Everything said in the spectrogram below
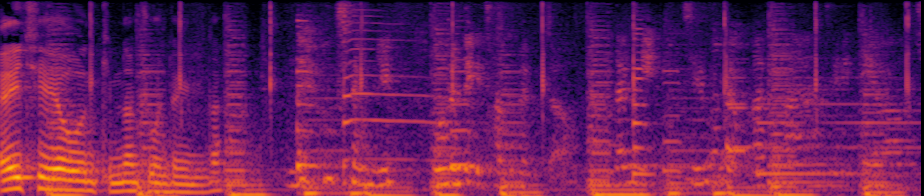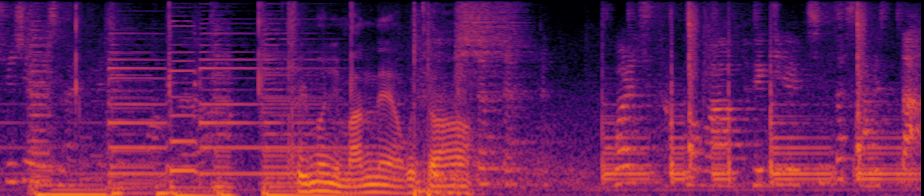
H에어원 김남주 원장입니다. 네, 원장님. 오늘 되게 자주 뵙죠. 원장님, 질문 몇 가지만 드릴게요. 되는 것 같고요. 질문이 많네요, 그죠? 모발이식 닥터가 되기를 진짜 잘했다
